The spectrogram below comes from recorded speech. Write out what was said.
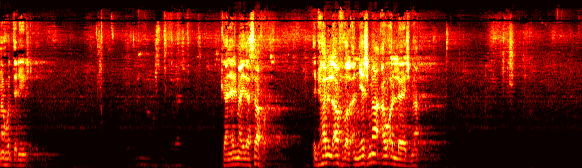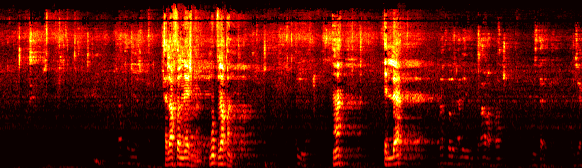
ما هو الدليل؟ كان يجمع إذا سافر. طيب هل الأفضل أن يجمع أو أن لا يجمع؟ الأفضل أن يجمع مطلقا. ها؟ إلا؟ مزدلفة الجمع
